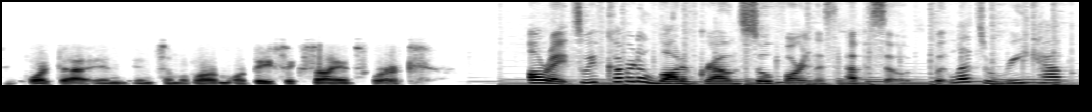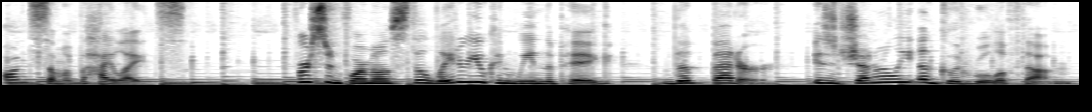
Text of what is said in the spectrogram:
support that in, in some of our more basic science work. All right, so we've covered a lot of ground so far in this episode, but let's recap on some of the highlights. First and foremost, the later you can wean the pig, the better, is generally a good rule of thumb.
